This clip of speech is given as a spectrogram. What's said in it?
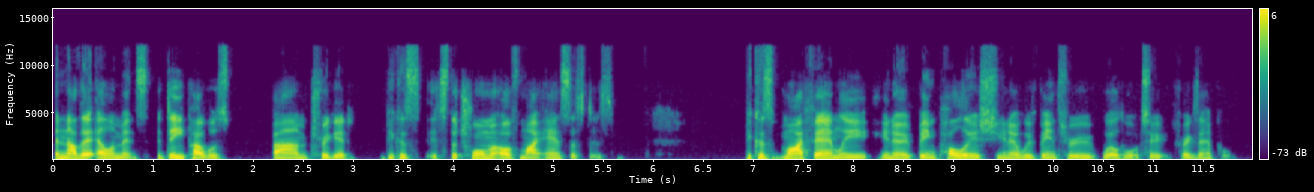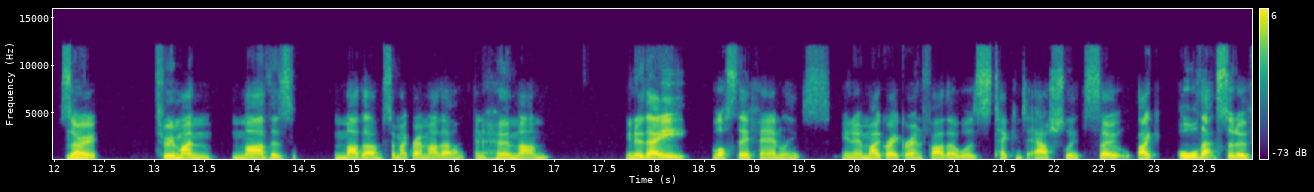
another element deeper was um triggered because it's the trauma of my ancestors. Because my family you know being polish you know we've been through world war ii for example. So Mm. through my mother's mother so my grandmother and her mum you know they lost their families. You know my great grandfather was taken to auschwitz. So like all that sort of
